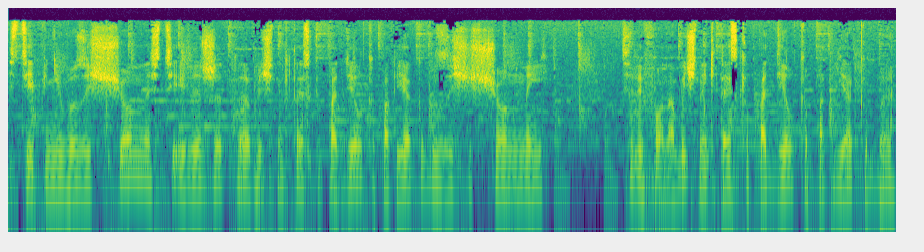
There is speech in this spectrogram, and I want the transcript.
степени его защищенности, или же это обычная китайская подделка под якобы защищенный телефон? Обычная китайская подделка под якобы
